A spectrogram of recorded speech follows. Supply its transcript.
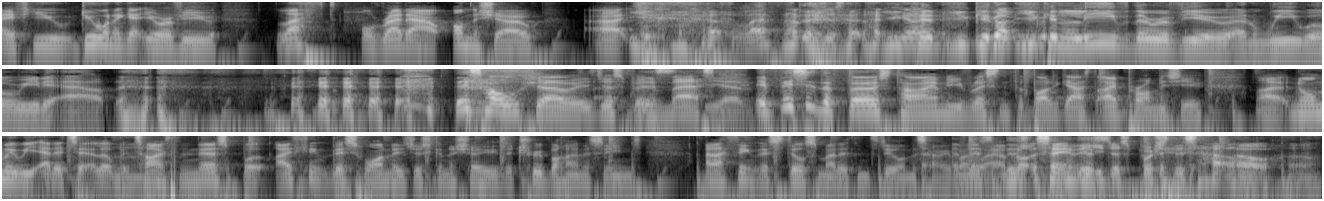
if you do want to get your review left or read out on the show, uh, Left. just, you know, can you you've can got- you can leave the review and we will read it out. this whole show has just been This- a mess. Yeah. If this is the first time you've listened to the podcast, I promise you, like normally we edit it a little bit Mm. tighter than this, but I think this one is just going to show you the true behind the scenes, and I think there's still some editing to do on this, Harry. By And the way, I'm this- not saying that this- you just push this out. Oh, oh,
